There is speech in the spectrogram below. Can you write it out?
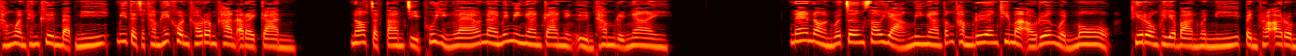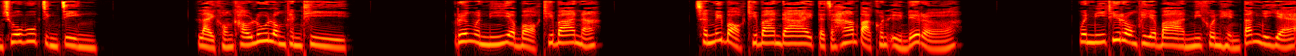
ทั้งวันทั้งคืนแบบนี้มีแต่จะทำให้คนเขารำคาญอะไรกัน นอกจากตามจีบผู้หญิงแล้วนายไม่มีงานการอย่างอื่นทำหรือไง แน่นอนว่าเจิ้งเซาหยางมีงานต้องทำเรื่องที่มาเอาเรื่องเหวินโม่ที่โรงพยาบาลวันนี้เป็นเพราะอารมณ์ชั่ววูบจริง ๆ ไหล่ของเขาลู่ลงทันที เรื่องวันนี้อย่าบอกที่บ้านนะ ฉันไม่บอกที่บ้านได้แต่จะห้ามปากคนอื่นได้เหรอ วันนี้ที่โรงพยาบาลมีคนเห็นตั้งเยอะแยะ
